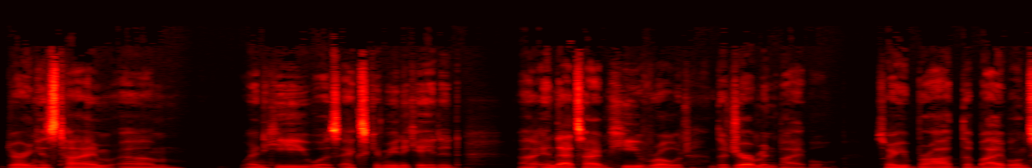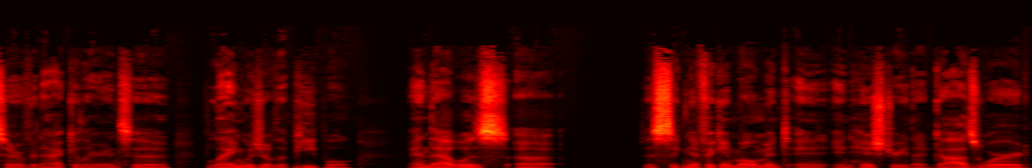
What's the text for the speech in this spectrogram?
during his time um, when he was excommunicated, uh, in that time, he wrote the German Bible. So he brought the Bible into the vernacular, into the language of the people. And that was uh, the significant moment in, in history that God's word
